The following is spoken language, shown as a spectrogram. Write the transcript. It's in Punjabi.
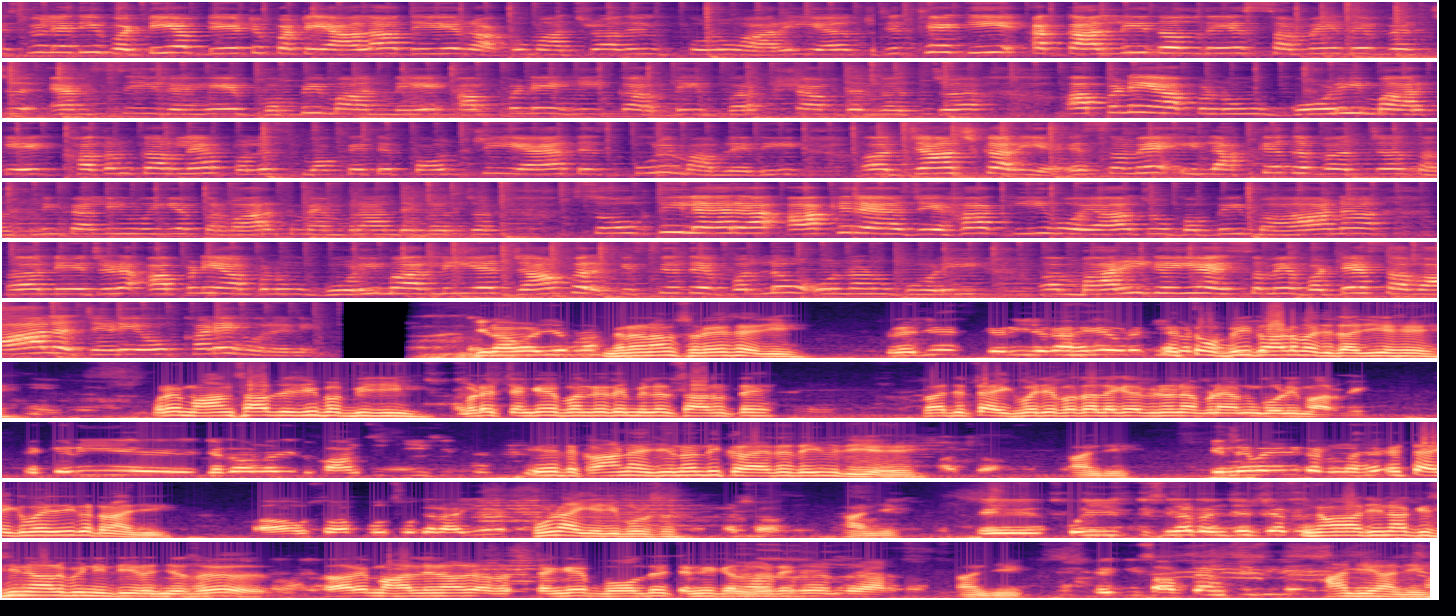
ਇਸ ਵੇਲੇ ਦੀ ਵੱਡੀ ਅਪਡੇਟ ਪਟਿਆਲਾ ਦੇ ਰਾਕੋ ਮਾਜਰਾ ਦੇ ਕੋਲੋਂ ਆ ਰਹੀ ਹੈ, ਜਿੱਥੇ ਕਿ ਅਕਾਲੀ ਦਲ ਦੇ ਸਮੇਂ ਦੇ ਵਿੱਚ ਐਮਸੀ ਰਹੇ ਬੱਬੀ ਮਾਨ ਨੇ ਆਪਣੇ ਹੀ ਘਰ ਦੀ ਵਰਕਸ਼ਾਪ ਦੇ ਵਿੱਚ ਆਪਣੇ ਆਪ ਨੂੰ ਗੋਲੀ ਮਾਰ ਕੇ ਖਤਮ ਕਰ ਲਿਆ। ਪੁਲਿਸ ਮੌਕੇ ਤੇ ਪਹੁੰਚੀ ਹੈ ਤੇ ਇਸ ਪੂਰੇ ਮਾਮਲੇ ਦੀ ਜਾਂਚ ਕਰ ਰਹੀ ਹੈ। ਇਸ ਸਮੇਂ ਇਲਾਕੇ ਦੇ ਵਿੱਚ ਸਨਸਨੀ ਫੈਲੀ ਹੋਈ ਹੈ। ਪਰਿਵਾਰਕ ਮੈਂਬਰਾਂ ਦੇ ਵਿੱਚ ਸੋਗ ਦੀ ਲਹਿਰ ਹੈ ਆਖਿਰ ਅਜਿਹਾ ਕੀ ਹੋਇਆ ਜੋ ਬੱਬੀ ਮਾਨ ਨੇ ਜਿਹੜਾ ਆਪਣੇ ਆਪ ਨੂੰ ਗੋਲੀ ਮਾਰ ਲਈ ਹੈ ਜਾਂ ਫਿਰ ਕਿਸੇ ਦੇ ਵੱਲੋਂ ਉਹਨਾਂ ਨੂੰ ਗੋਲੀ ਮਾਰੀ ਗਈ ਹੈ? ਇਸ ਸਮੇਂ ਵੱਡੇ ਸਵਾਲ ਜਿਹੜੇ ਉਹ ਖੜੇ ਹੋ ਰਹੇ ਨੇ। ਕੀ ਨਾਮ ਹੈ ਜੀ ਆਪਣਾ? ਮੇਰਾ ਨਾਮ ਸੁਰੇਸ਼ ਹੈ ਜੀ। ਫਰੇਜ ਕਿਹੜੀ ਜਗ੍ਹਾ ਹੈਗੇ? ਉਹਦੇ ਕੀ ਇਹ ਧੋਬੀ ਕਾਰਡ ਵੱਜਦਾ ਜੀ ਇਹ। ਉਰੇ ਮਾਨ ਸਾਹਿਬ ਦੇ ਜੀ ਬੱਬੀ ਜੀ। ਬੜੇ ਚੰਗੇ ਬੰਦੇ ਤੇ ਮਿਲਣ ਸਾਰਨ ਤੇ ਅੱਜ 2:30 ਵਜੇ ਪਤਾ ਲੱਗਿਆ ਵੀ ਉਹਨਾਂ ਨੇ ਆਪਣੇ ਆਪ ਨੂੰ ਗੋਲੀ ਮਾਰ ਲਈ। ਇਹ ਕਿਹੜੀ ਜਗ੍ਹਾ ਉਹਨਾਂ ਦੀ ਦੁਕਾਨ ਸੀ ਕੀ ਸੀ ਇੱਥੇ? ਇਹ ਦੁਕਾਨ ਹੈ ਜੀ ਉਹਨਾਂ ਦੀ ਕਿਰਾਏ ਤੇ ਦੇਈ ਵੀ ਦੀ ਇਹ। ਅੱਛਾ। ਹਾਂਜੀ। ਕਿੰਨੇ ਵਜੇ ਦੀ ਘਟਨਾ ਹੈ? ਇਹ 2:30 ਵਜੇ ਦੀ ਘਟਨਾ ਜੀ। ਆ ਉਸ ਤੋਂ ਬਾਅਦ ਪੁਲਿਸ ਵਗੈਰਾ ਆਈ ਹੈ? ਹੁਣ ਆਈ ਹੈ ਜੀ ਪੁਲਿਸ। ਅੱਛਾ। ਹਾਂਜੀ। ਤੇ ਕੋਈ ਕਿਸੇ ਨਾਲ ਰੰਜਿਸ਼ ਜਾਂ ਕੋਈ ਨਾ ਜੀ ਨਾ ਕਿਸੇ ਨਾਲ ਵੀ ਨਹੀਂ ਦੀ ਰੰਜਸ। ਸਾਰੇ ਮਹੱਲੇ ਨਾਲ ਚੰਗੇ ਬੋਲਦੇ ਚੰਗੇ ਗੱਲਦੇ। ਤੇ ਹਾਂਜੀ। ਇਹ ਕੀ ਸਾਬਕਾ ਐਮਸੀ ਸੀਗੇ? ਹਾਂਜੀ। ਹਾਂਜੀ।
